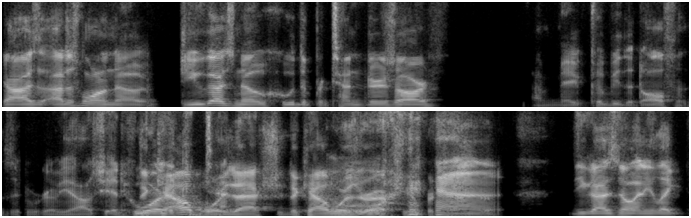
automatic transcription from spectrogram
Guys, I just want to know: Do you guys know who the pretenders are? I mean, it could be the Dolphins. If we're gonna be honest, and who the are Cowboys, the contenders? actually. The Cowboys are actually a pretender. Do you guys know any like,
